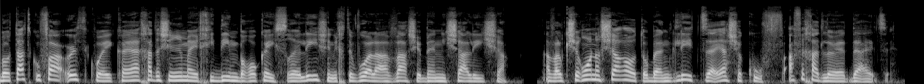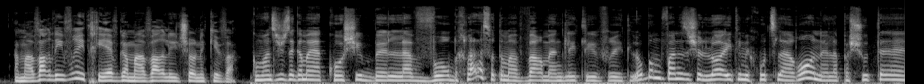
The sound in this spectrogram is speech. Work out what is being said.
באותה תקופה Earthquake היה אחד השירים היחידים ברוק הישראלי שנכתבו על אהבה שבין אישה לאישה. אבל כשרונה שרה אותו באנגלית זה היה שקוף, אף אחד לא ידע את זה. המעבר לעברית חייב גם מעבר ללשון נקבה. כמובן שזה גם היה קושי בלעבור, בכלל לעשות את המעבר מאנגלית לעברית. לא במובן הזה שלא הייתי מחוץ לארון, אלא פשוט אה,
